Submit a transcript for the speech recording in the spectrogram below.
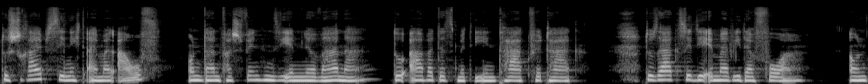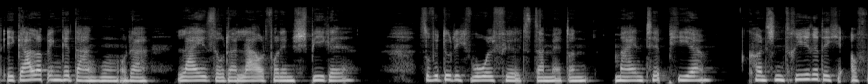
du schreibst sie nicht einmal auf und dann verschwinden sie im Nirvana, du arbeitest mit ihnen Tag für Tag. Du sagst sie dir immer wieder vor. Und egal ob in Gedanken oder leise oder laut vor dem Spiegel, so wie du dich wohlfühlst damit. Und mein Tipp hier, konzentriere dich auf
